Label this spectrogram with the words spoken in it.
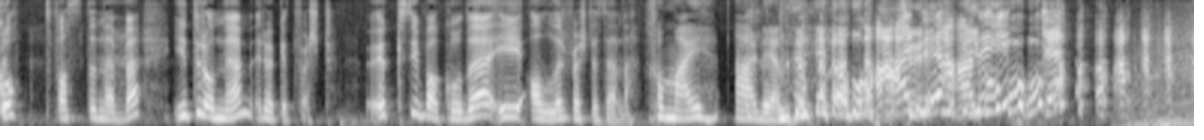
godt fast til nebbet. I Trondheim røket først. Øks i bakhodet i aller første scene. For meg er det en Nei, det er det ikke!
